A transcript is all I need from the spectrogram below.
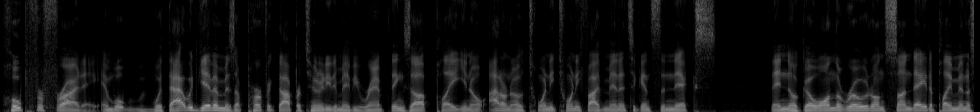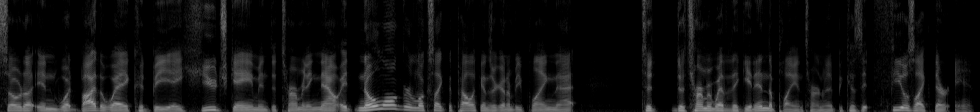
Hope for Friday. And what, what that would give him is a perfect opportunity to maybe ramp things up, play, you know, I don't know, 20, 25 minutes against the Knicks then they'll go on the road on Sunday to play Minnesota in what, by the way, could be a huge game in determining. Now, it no longer looks like the Pelicans are going to be playing that to determine whether they get in the play-in tournament because it feels like they're in.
